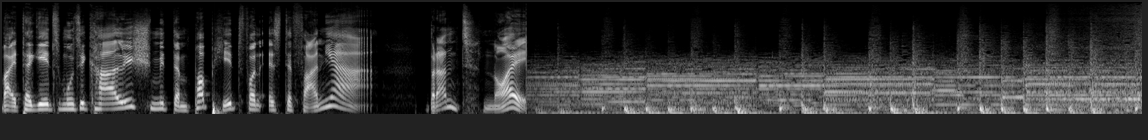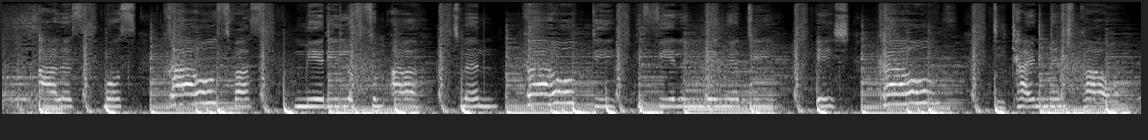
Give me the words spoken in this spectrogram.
Weiter geht's musikalisch mit dem Pop-Hit von Estefania. Brandneu. Alles muss raus, was mir die Luft zum Atmen raubt. Die, die vielen Dinge, die ich kauf, die kein Mensch braucht.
